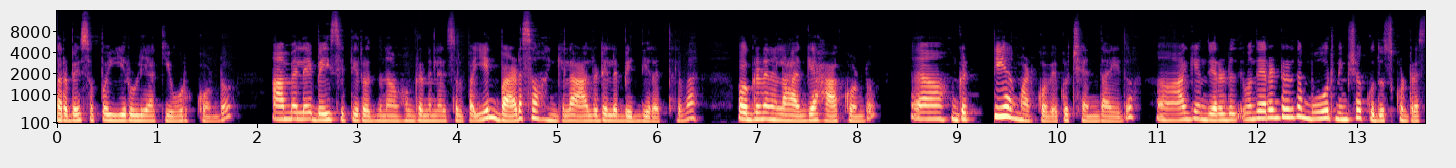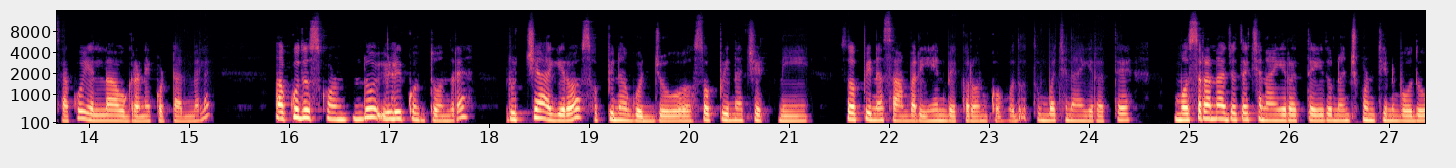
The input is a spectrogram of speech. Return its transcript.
ಕರ್ಬೇವು ಸೊಪ್ಪು ಈರುಳ್ಳಿ ಹಾಕಿ ಹುರ್ಕೊಂಡು ಆಮೇಲೆ ಬೇಯಿಸಿಟ್ಟಿರೋದು ನಾವು ಒಗ್ಗರಣೆಲ್ಲ ಸ್ವಲ್ಪ, ಏನು ಬಾಡಿಸೋ ಹಂಗಿಲ್ಲ ಆಲ್ರೆಡಿ ಎಲ್ಲ ಬೆಂದಿರತ್ತಲ್ವ? ಒಗ್ಗರಣೆಲ್ಲ ಹಾಗೆ ಹಾಕ್ಕೊಂಡು ಗಟ್ಟಿಯಾಗಿ ಮಾಡ್ಕೋಬೇಕು ಚೆಂದ ಇದು. ಹಾಗೆ ಒಂದು ಎರಡು, ಒಂದು ಎರಡರಿಂದ ಮೂರು ನಿಮಿಷ ಕುದಿಸ್ಕೊಂಡ್ರೆ ಸಾಕು, ಎಲ್ಲ ಒಗ್ಗರಣೆ ಕೊಟ್ಟಾದಮೇಲೆ. ಕುದಿಸ್ಕೊಂಡು ಇಳಿಕೊಂತು ಅಂದರೆ ರುಚಿಯಾಗಿರೋ ಸೊಪ್ಪಿನ ಗೊಜ್ಜು, ಸೊಪ್ಪಿನ ಚಟ್ನಿ, ಸೊಪ್ಪಿನ ಸಾಂಬಾರು ಏನು ಬೇಕಾರೋ ಅಂದ್ಕೋಬೋದು ತುಂಬ ಚೆನ್ನಾಗಿರುತ್ತೆ. ಮೊಸರನ್ನ ಜೊತೆ ಚೆನ್ನಾಗಿರುತ್ತೆ, ಇದು ನಂಚ್ಕೊಂಡು ತಿನ್ಬೋದು,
